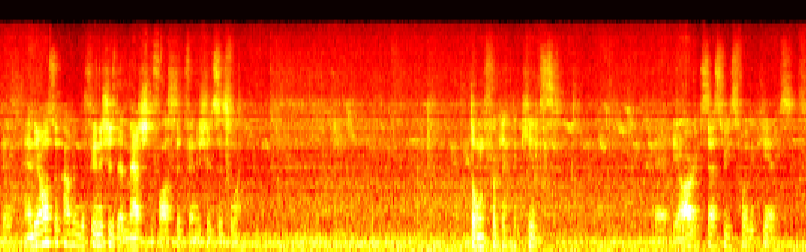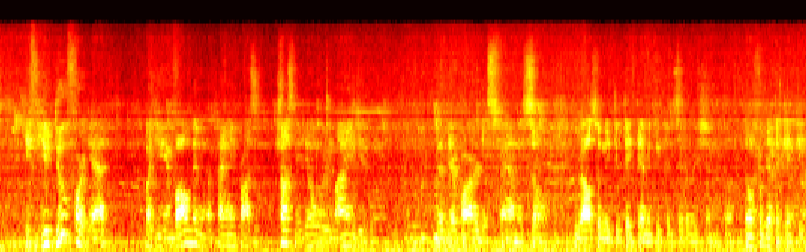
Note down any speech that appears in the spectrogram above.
Okay? And they also come in the finishes that match the faucet finishes as well. Don't forget the kids. Okay? They are accessories for the kids. If you do forget, but you involve them in the planning process, trust me, they'll remind you that they're part of this family. So we also need to take them into consideration. So don't forget the kiki.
